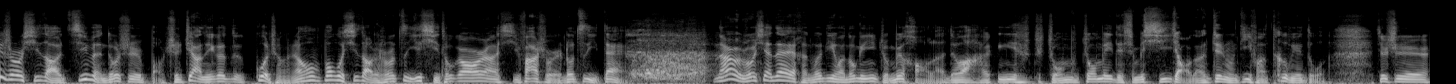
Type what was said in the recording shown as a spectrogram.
那时候洗澡基本都是保持这样的一个过程，然后包括洗澡的时候自己洗头膏啊、洗发水都自己带。哪有说现在很多地方都给你准备好了，对吧？还给你装装备的什么洗脚的这种地方特别多，就是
